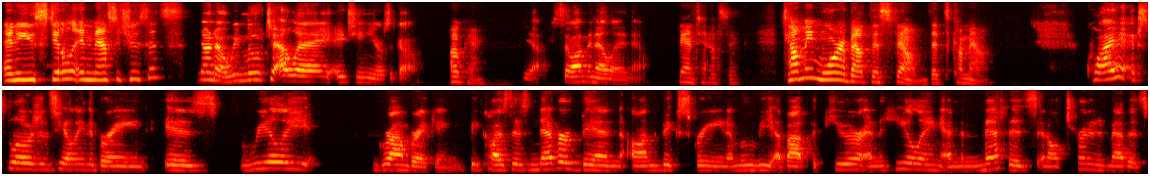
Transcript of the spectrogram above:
And are you still in Massachusetts? No, no, we moved to LA 18 years ago. Okay. Yeah, so I'm in LA now. Fantastic. Tell me more about this film that's come out. Quiet Explosions Healing the Brain is really groundbreaking because there's never been on the big screen a movie about the cure and the healing and the methods and alternative methods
